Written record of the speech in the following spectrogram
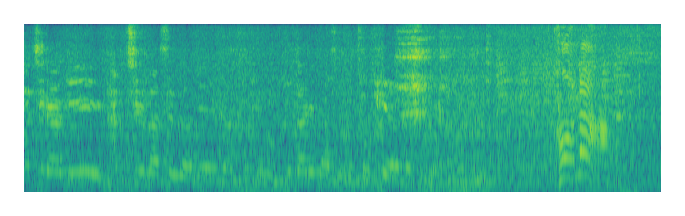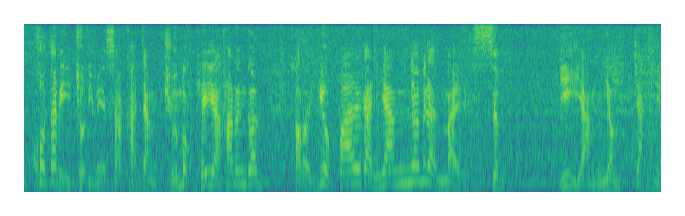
바지락이 감칠맛을 나게 해가지고 코다리 맛을 좋게 하거든요. 허나 코다리 조림에서 가장 주목해야 하는 건 바로 이 빨간 양념이란 말씀. 이 양념장이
